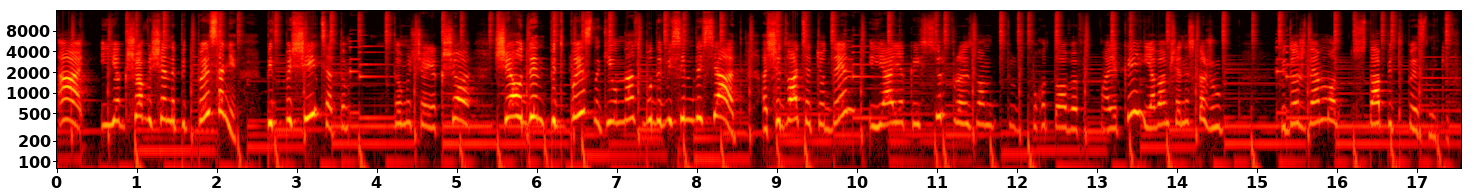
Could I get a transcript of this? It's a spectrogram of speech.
А, і якщо ви ще не підписані, підпишіться, то, тому що якщо ще один підписник, і у нас буде 80, а ще 21, і я якийсь сюрприз вам поготовив. А який, я вам ще не скажу. Підождемо 100 підписників.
